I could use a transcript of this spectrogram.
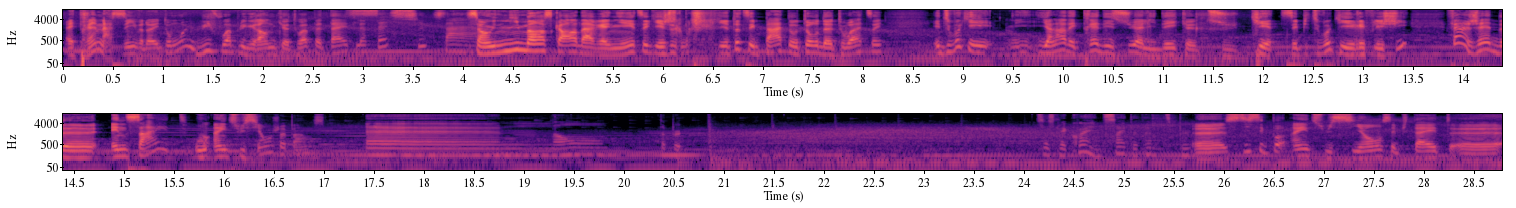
Elle est très massive, elle doit être au moins huit fois plus grande que toi, peut-être. C'est super. C'est un immense corps d'araignée, tu sais, qui est juste. Il a toutes ses pattes autour de toi, tu sais. Et tu vois qu'il il a l'air d'être très déçu à l'idée que tu quittes, sais. Puis tu vois qu'il réfléchit. Fais un jet de insight ou intuition, je pense. Euh. Non. Un peu. Ça serait quoi, insight? Un petit peu. Euh, si c'est pas intuition, c'est peut-être euh,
